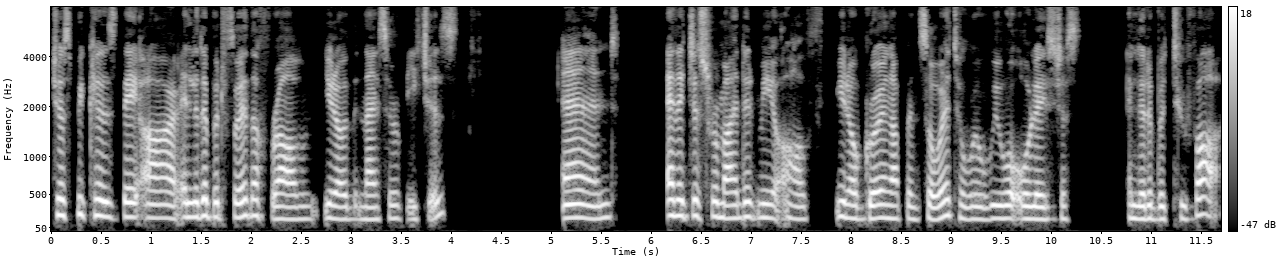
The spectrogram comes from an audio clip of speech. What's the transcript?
just because they are a little bit further from, you know, the nicer beaches. And, and it just reminded me of, you know, growing up in Soweto where we were always just a little bit too far.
